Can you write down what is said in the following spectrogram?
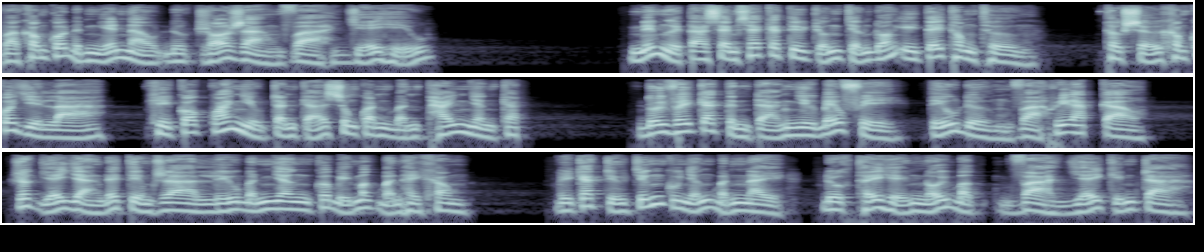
và không có định nghĩa nào được rõ ràng và dễ hiểu. Nếu người ta xem xét các tiêu chuẩn chẩn đoán y tế thông thường, thực sự không có gì lạ khi có quá nhiều tranh cãi xung quanh bệnh thái nhân cách. Đối với các tình trạng như béo phì, tiểu đường và huyết áp cao rất dễ dàng để tìm ra liệu bệnh nhân có bị mắc bệnh hay không, vì các triệu chứng của những bệnh này được thể hiện nổi bật và dễ kiểm tra.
